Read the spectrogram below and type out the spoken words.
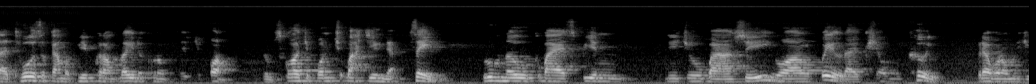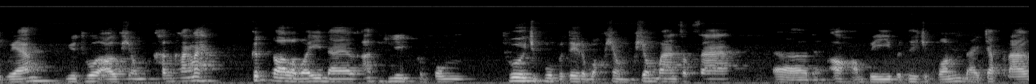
ដែលធ្វើសកម្មភាពក្រោមដីនៅក្នុងប្រទេសជប៉ុនខ្ញុំស្គាល់ជប៉ុនច្បាស់ជាងអ្នកផ្សេងរស់នៅក្បែរស្ពាននីជូបាស៊ីរាល់ពេលដែលខ្ញុំឃើញព្រះបរមរាជវាំងវាធ្វើឲ្យខ្ញុំខឹងខ្លាំងណាស់គិតដល់អ្វីដែលអធិរាជកំពុងធ្វើចំពោះប្រទេសរបស់ខ្ញុំខ្ញុំបានសិក្សាទាំងអស់អំពីប្រទេសជប៉ុនដែលចាប់ផ្ដើម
